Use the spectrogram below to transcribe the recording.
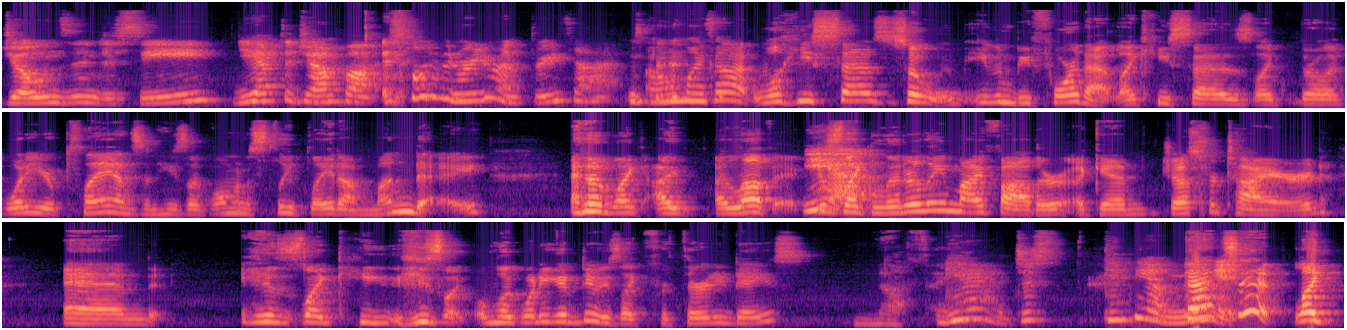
jonesing to see, you have to jump on. It's only been rerun three times. Oh my god. Well, he says so even before that, like he says like they're like what are your plans and he's like, "Well, I'm going to sleep late on Monday." And I'm like, I, I love it. It's Yeah. like literally my father, again, just retired, and his like he he's like I'm like, what are you gonna do? He's like, for 30 days? Nothing. yeah, just give me a minute. That's it. Like,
